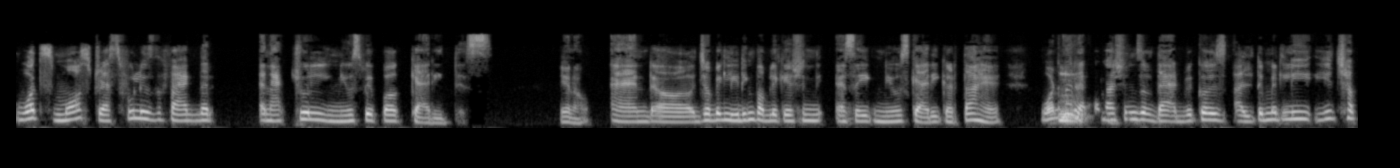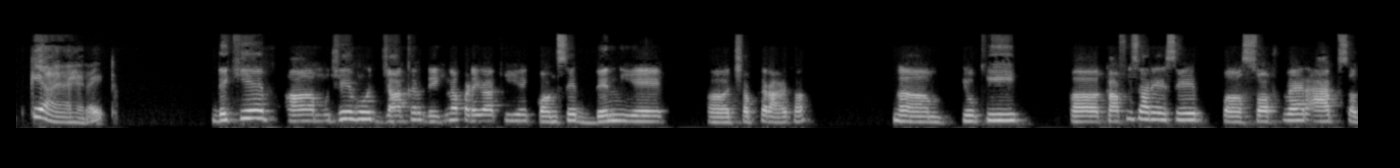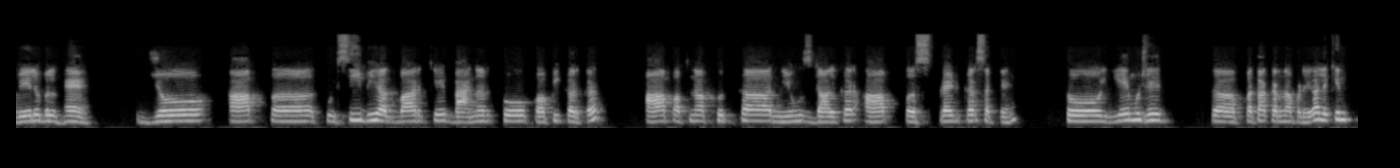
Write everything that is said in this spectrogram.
What's more stressful is the fact that an actual newspaper carried this you know? And uh, जब एक लीडिंग पब्लिकेशन ऐसे एक न्यूज़ कैरी करता है what are the repercussions of that because ultimately ये छप के आया है राइट right? देखिए मुझे वो जाकर देखना पड़ेगा कि ये कौन से दिन ये छप कर आया था। क्योंकि काफ़ी सारे ऐसे सॉफ्टवेयर एप्स अवेलेबल हैं, जो आप किसी भी अखबार के बैनर को कॉपी कर कर आप अपना खुद का न्यूज़ डालकर आप स्प्रेड कर सकते हैं। तो ये मुझे पता करना पड़ेगा। लेकिन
